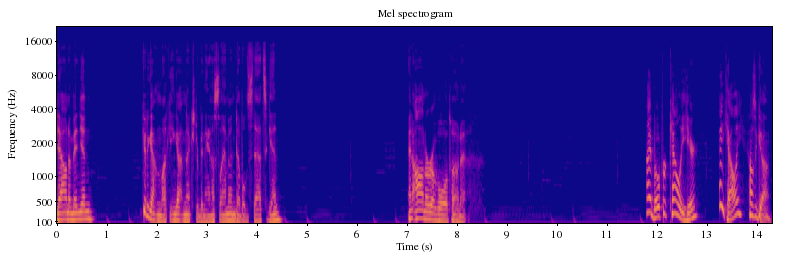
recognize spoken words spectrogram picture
Down a minion. You could have gotten lucky and gotten an extra banana slam and doubled stats again. An honorable opponent. Hi, Bofur. Callie here. Hey, Callie. How's it going?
